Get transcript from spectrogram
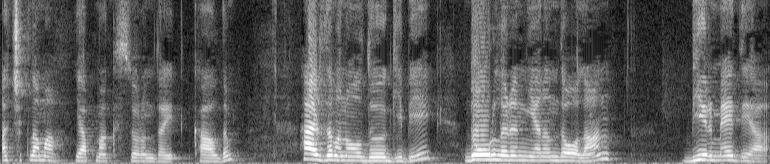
açıklama yapmak zorunda kaldım. Her zaman olduğu gibi doğruların yanında olan bir medya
